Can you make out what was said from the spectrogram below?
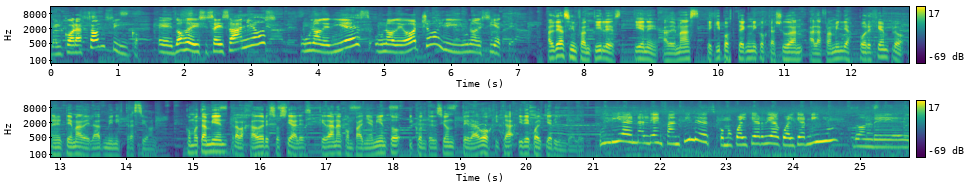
Del corazón cinco. Eh, dos de 16 años, uno de 10, uno de 8 y uno de 7. Aldeas Infantiles tiene además equipos técnicos que ayudan a las familias, por ejemplo, en el tema de la administración, como también trabajadores sociales que dan acompañamiento y contención pedagógica y de cualquier índole. Un día en Aldea Infantiles, como cualquier día de cualquier niño, donde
